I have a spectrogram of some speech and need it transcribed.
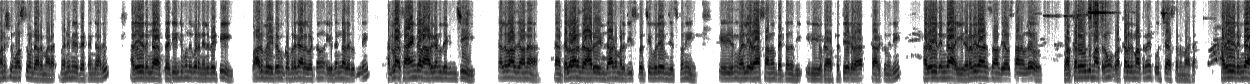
మనుషులు మోస్తూ ఉంటారు అన్నమాట బండి మీద పెట్టడం కాదు. అదేవిధంగా ప్రతి ఇంటి ముందు కూడా నిలబెట్టి వారు పోయటం కొబ్బరికాయలు కొట్టడం ఈ విధంగా జరుగుతుంది. అట్లా సాయంకాలం ఆరు గంటల దగ్గర నుంచి తెల్లవారుజామున ఆ, ఆరు ఏడు దాకా మళ్ళీ తీసుకొచ్చి ఊరేగం చేసుకొని ఈ విధంగా మళ్ళీ యథాస్థానం పెట్టడం ఇది ఒక ప్రత్యేక కార్యక్రమం ఇది. అదేవిధంగా ఈ రణవీరాజ స్వామి దేవస్థానంలో ఒక్కరోజు మాత్రం ఒక్కళ్ళది మాత్రమే పూజ చేస్తానమాట అదేవిధంగా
